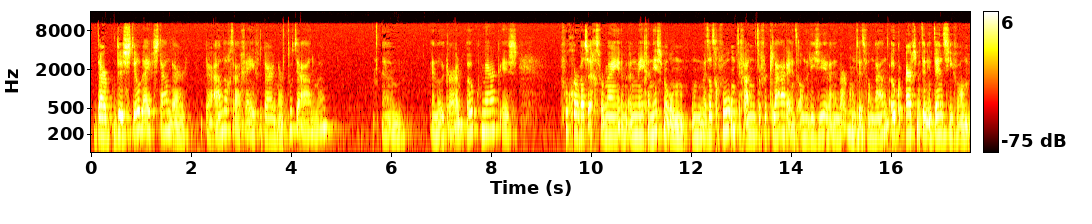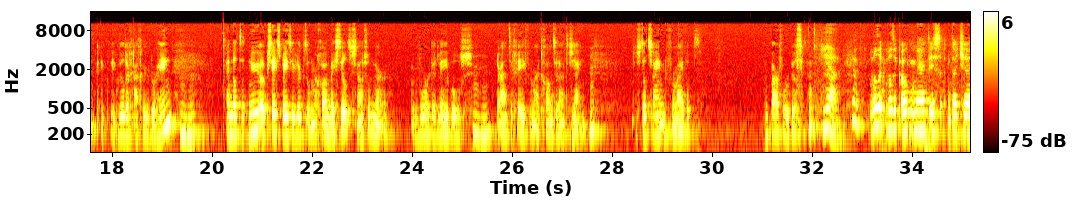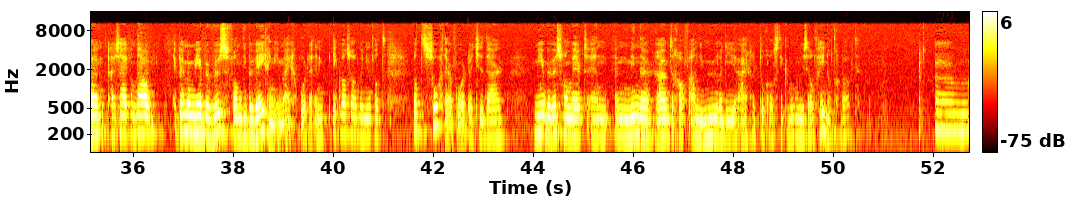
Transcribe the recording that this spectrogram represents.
daar dus stil blijven staan, daar, daar aandacht aan geven, daar naartoe te ademen. Ehm, en wat ik eraan ook merk is, vroeger was echt voor mij een, een mechanisme om, om met dat gevoel om te gaan, om te verklaren en te analyseren. En waar komt Mhm. dit vandaan? Ook ergens met een intentie van, ik, ik wil er graag weer doorheen. Mhm. En dat dat nu ook steeds beter lukt om er gewoon bij stil te staan zonder woorden, labels Mhm. eraan te geven, maar het gewoon te laten zijn. Hm. Dus dat zijn voor mij wat een paar voorbeelden. Ja. Wat ik, wat ik ook merkte is dat je eh, zei van nou, ik ben me meer bewust van die beweging in mij geworden. En ik, ik was wel benieuwd, wat, wat zorgde ervoor dat je daar meer bewust van werd en, en minder ruimte gaf aan die muren die je eigenlijk toch wel stiekem om jezelf heen had gebouwd? Ehm,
